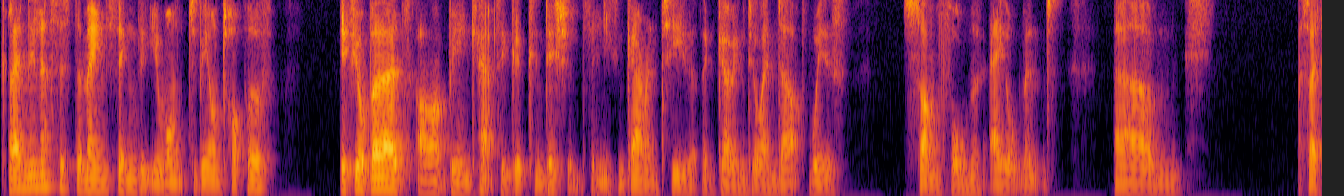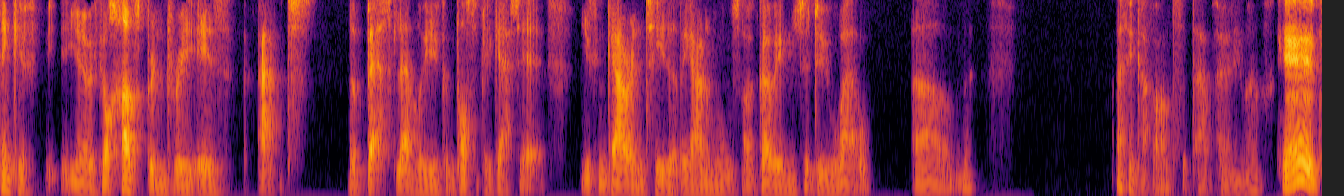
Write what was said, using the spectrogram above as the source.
Cleanliness is the main thing that you want to be on top of if your birds aren't being kept in good conditions, then you can guarantee that they're going to end up with some form of ailment. Um, so I think if you know if your husbandry is at the best level you can possibly get it, you can guarantee that the animals are going to do well. Um, I think I've answered that fairly well. Good.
